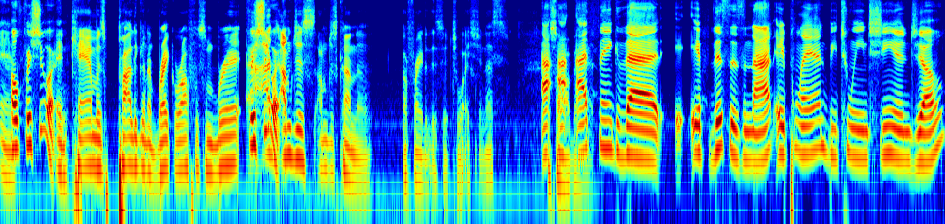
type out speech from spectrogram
And, oh for sure and Cam is probably gonna break her off with some bread. For I- sure. I, am just, I'm just kind of afraid of this situation. That's, I, that's all I, I think that if this is not a plan between she and joe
